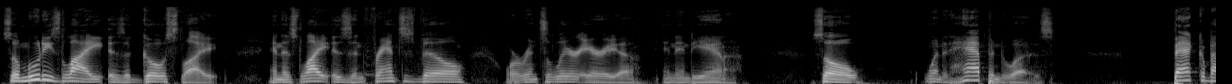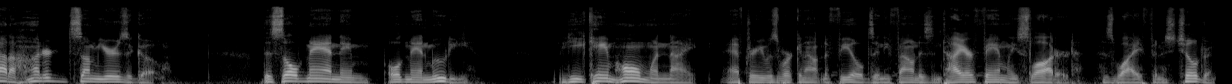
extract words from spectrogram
So, Moody's Light is a ghost light, and this light is in Francesville or Rensselaer area in Indiana. So, what it happened was back about a hundred some years ago, this old man named Old Man Moody, he came home one night after he was working out in the fields and he found his entire family slaughtered, his wife and his children.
